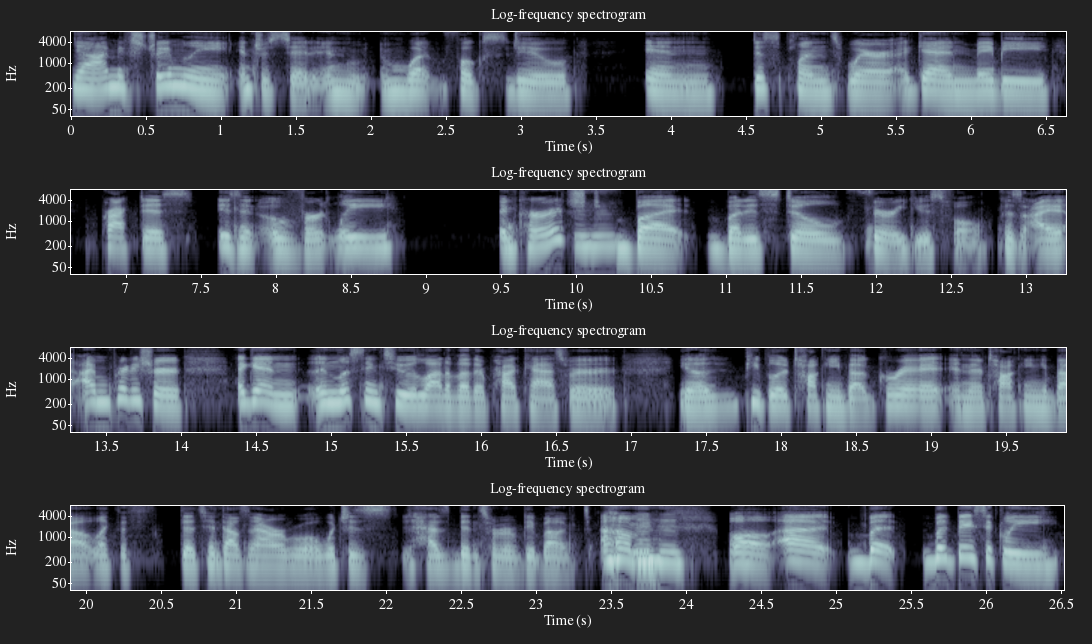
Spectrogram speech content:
yeah, I'm extremely interested in, in what folks do in disciplines where, again, maybe practice isn't overtly encouraged mm-hmm. but but is still very useful because i i'm pretty sure again in listening to a lot of other podcasts where you know people are talking about grit and they're talking about like the the 10,000 hour rule which is has been sort of debunked um mm-hmm. well uh but but basically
